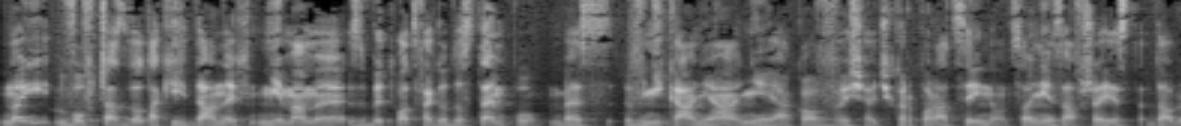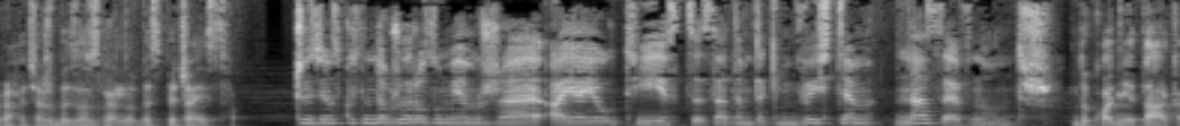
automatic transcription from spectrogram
No i wówczas do takich danych nie mamy zbyt łatwego dostępu bez wnikania niejako w sieć korporacyjną, co nie zawsze jest dobre, chociażby ze względów bezpieczeństwa. Czy w związku z tym dobrze rozumiem, że IIoT jest zatem takim wyjściem na zewnątrz? Dokładnie tak.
